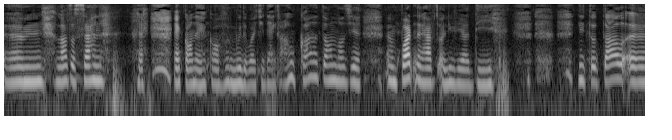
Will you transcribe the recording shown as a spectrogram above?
Um, laten we zeggen, ik kan eigenlijk al vermoeden wat je denkt. Hoe kan het dan dat je een partner hebt, Olivia, die, die totaal, uh,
